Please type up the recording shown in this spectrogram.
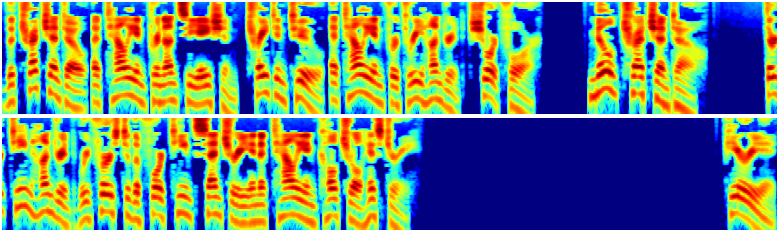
The Trecento, Italian pronunciation, 2, Italian for 300, short for mille Trecento, 1300, refers to the 14th century in Italian cultural history. Period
